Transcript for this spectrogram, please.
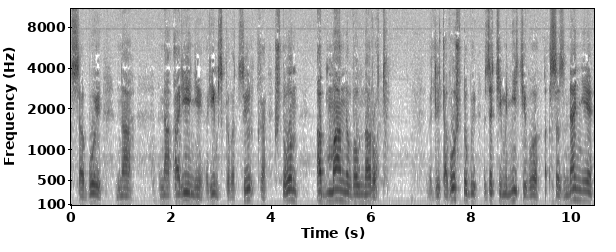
собой на, на арене римского цирка, что он обманывал народ для того, чтобы затемнить его сознание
